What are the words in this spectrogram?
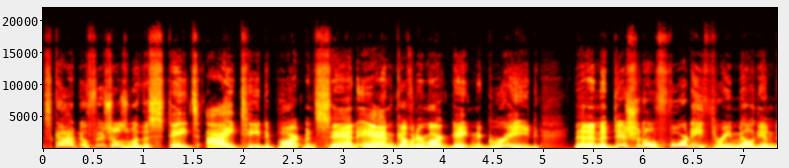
Scott, officials with the state's IT department said, and Governor Mark Dayton agreed, that an additional $43 million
